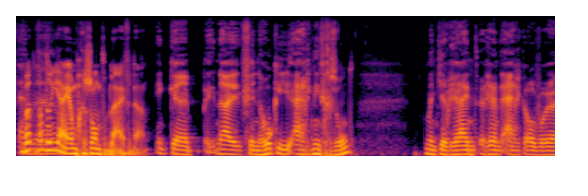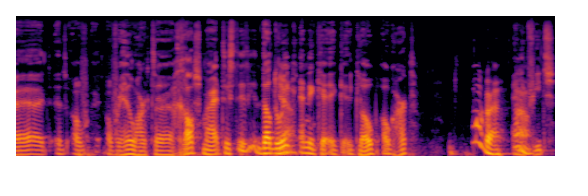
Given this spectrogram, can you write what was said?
En, Wat, wat eh, doe jij om gezond te blijven dan? Ik, eh, ik- nou, ik vind hockey eigenlijk niet gezond. Want je rent, rent eigenlijk over, eh, het- het, over, over heel hard eh, gras. Maar het is, dit- dat doe Ja. ik. En ik, ik, ik loop ook hard. Oké. En Oh. ik fiets.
